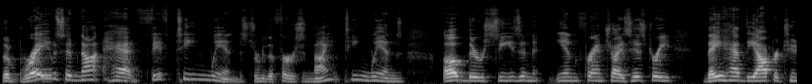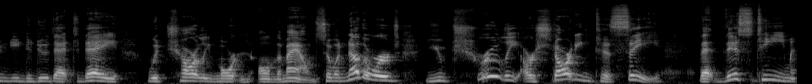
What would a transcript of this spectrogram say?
The Braves have not had 15 wins through the first 19 wins of their season in franchise history. They have the opportunity to do that today with Charlie Morton on the mound. So, in other words, you truly are starting to see that this team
